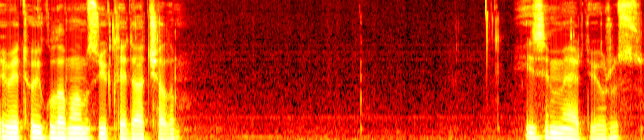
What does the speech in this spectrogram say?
Evet uygulamamızı yükledi açalım. İzin ver diyoruz.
